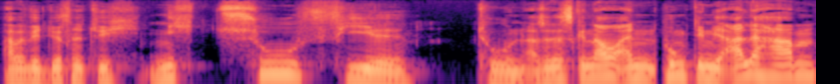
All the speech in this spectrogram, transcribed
Aber wir dürfen natürlich nicht zu viel tun. Also das ist genau ein Punkt, den wir alle haben.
